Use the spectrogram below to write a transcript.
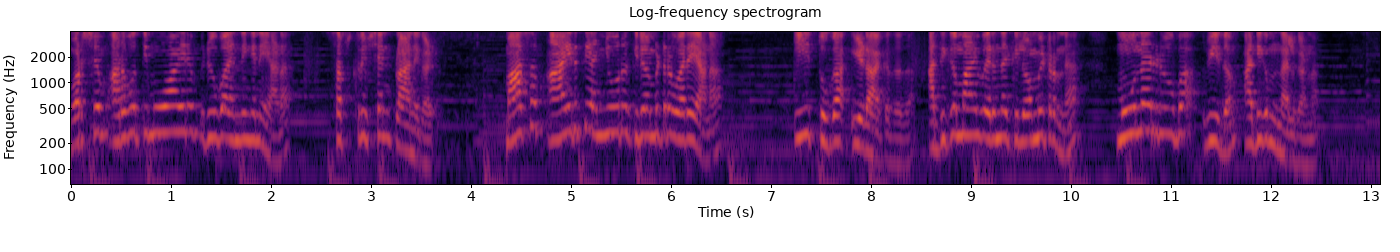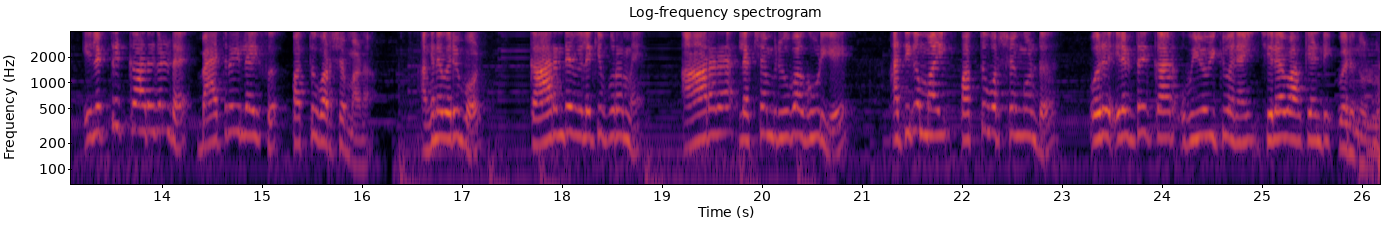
വർഷം അറുപത്തി മൂവായിരം രൂപ എന്നിങ്ങനെയാണ് സബ്സ്ക്രിപ്ഷൻ പ്ലാനുകൾ. മാസം ആയിരത്തി അഞ്ഞൂറ് കിലോമീറ്റർ വരെയാണ് ഈ തുക ഈടാക്കുന്നത്. അധികമായി വരുന്ന കിലോമീറ്ററിന് മൂന്നര രൂപ വീതം അധികം നൽകണം. ഇലക്ട്രിക് കാറുകളുടെ ബാറ്ററി ലൈഫ് പത്ത് വർഷമാണ്. അങ്ങനെ വരുമ്പോൾ കാറിന്റെ വിലയ്ക്ക് പുറമെ ആറര ലക്ഷം രൂപ കൂടിയേ അധികമായി പത്ത് വർഷം കൊണ്ട് ഒരു ഇലക്ട്രിക് കാർ ഉപയോഗിക്കുവാനായി ചിലവാക്കേണ്ടി വരുന്നുള്ളൂ.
